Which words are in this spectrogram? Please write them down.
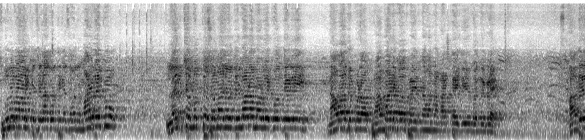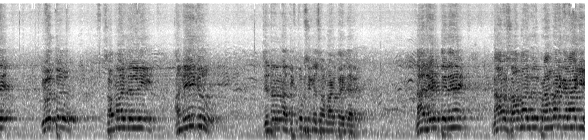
ಸುಲಭವಾಗಿ ಕೆಲಸಗಳಾಗುವಂತ ಕೆಲಸವನ್ನು ಮಾಡಬೇಕು. ಲಂಚ ಮುಕ್ತ ಸಮಾಜವನ್ನು ನಿರ್ಮಾಣ ಮಾಡಬೇಕು ಅಂತೇಳಿ ನಾವಾದ್ರೂ ಕೂಡ ಪ್ರಾಮಾಣಿಕವಾದ ಪ್ರಯತ್ನವನ್ನ ಮಾಡ್ತಾ ಇದ್ದೀವಿ ಬಂಧುಗಳೇ. ಆದರೆ ಇವತ್ತು ಸಮಾಜದಲ್ಲಿ ಅನೇಕರು ಜನರನ್ನ ದಿಕ್ಕುಬಿಸಿ ಕೆಲಸ ಮಾಡ್ತಾ ಇದ್ದಾರೆ. ನಾನು ಹೇಳ್ತೇನೆ, ನಾವು ಸಮಾಜದಲ್ಲಿ ಪ್ರಾಮಾಣಿಕರಾಗಿ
